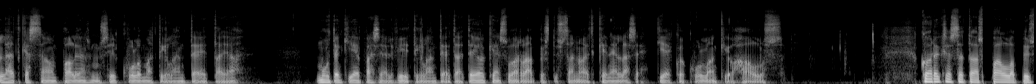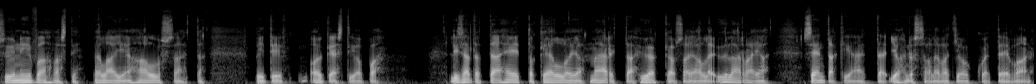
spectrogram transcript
lätkässä on paljon semmoisia kulmatilanteita ja muutenkin epäselviä tilanteita, että ei oikein suoraan pysty sanoa, että kenellä se kiekko kulloinkin on hallussa. Koriksessa taas pallo pysyy niin vahvasti pelaajien hallussa, että piti oikeasti jopa lisätä tämä heittokello ja määrittää hyökkäysajalle yläraja sen takia, että johdossa olevat joukkueet ei vaan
